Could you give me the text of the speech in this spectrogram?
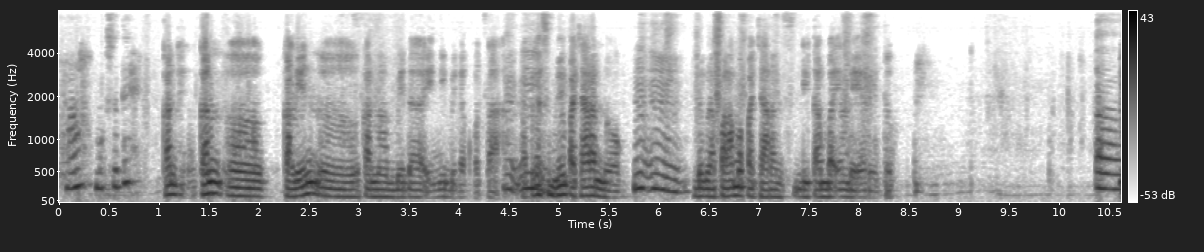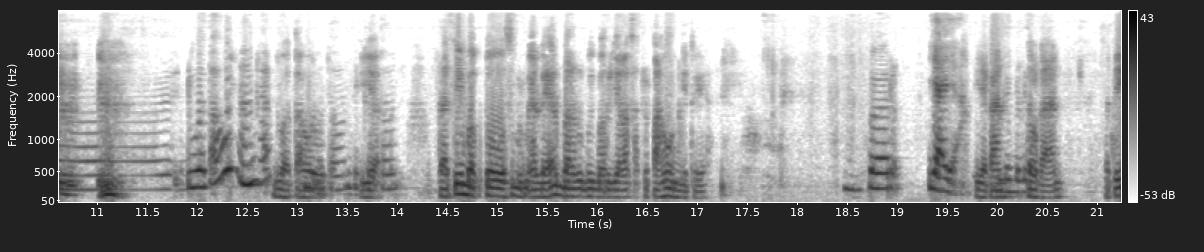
hah maksudnya Kan kan eh, kalian eh, karena beda ini beda kota. Mm-mm. Tapi kan sebelumnya pacaran dong. Mm-mm. Udah berapa lama pacaran ditambah LDR itu? Eh, dua tahunan kan Dua tahun. dua tahun tiga Iya. tahun Berarti waktu sebelum LDR baru baru jalan satu tahun gitu ya? ber ya ya Iya kan? Boleh, boleh. Betul kan? Berarti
